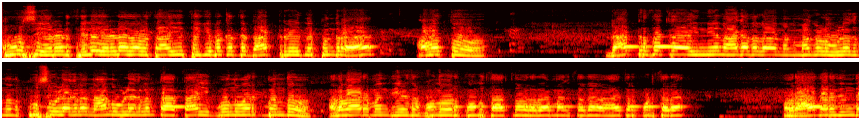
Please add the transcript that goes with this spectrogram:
ಕೂಸು ಎರಡು ತಲೆ ಎರಡೇ ಅದಾವ ತಾಯಿ ತೆಗಿಬೇಕಂತ ಡಾಕ್ಟರ್ ಹೇಳಿದ್ನಪ್ಪ ಅಂದ್ರೆ, ಅವತ್ತು ಡಾಕ್ಟರ್ ತಕ್ಕ ಇನ್ನೇನು ಆಗೋದಲ್ಲ ನನ್ನ ಮಗಳು ಉಳಗ ನನ್ನ ಕೂಸು ಉಳಗಲ್ಲ ನಾನು ಉಳಗಲ್ಲ ಅಂತ ಆ ತಾಯಿ ಗೋನವರ್ಗೆ ಬಂದು ಹಲವಾರು ಮಂದಿ ಹೇಳಿದ್ರು, ಗೋನವರ್ಗೆ ಹೋಗು, ತಾತನವ್ರು ಆರಾಮಾಗ್ತದ ಆ ಥರ ಕೊಡ್ತಾರ. ಅವ್ರ ಆಧಾರದಿಂದ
